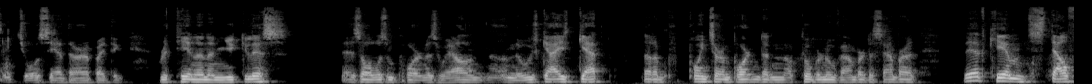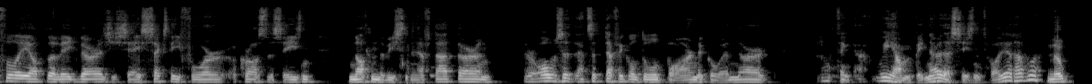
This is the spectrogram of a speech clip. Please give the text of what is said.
I think Joe said there about the retaining a nucleus is always important as well, and, and those guys get that points are important in October, November, December. They've came stealthily up the league there, as you say, 64 across the season, nothing to be sniffed at there, and they're always a, that's a difficult old barn to go in there. I don't think we haven't been there this season at all yet, have we? Nope.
